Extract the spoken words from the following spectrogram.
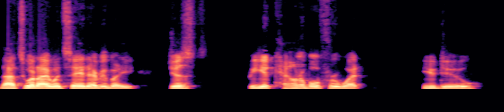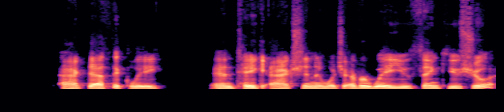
that's what I would say to everybody. Just be accountable for what you do, act ethically, and take action in whichever way you think you should,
